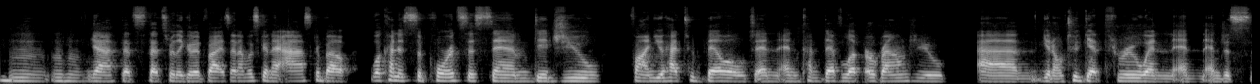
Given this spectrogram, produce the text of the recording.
Mm-hmm. mm-hmm. Yeah, that's that's really good advice. And I was going to ask about what kind of support system did you find you had to build and and kind of develop around you um you know to get through and and and just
